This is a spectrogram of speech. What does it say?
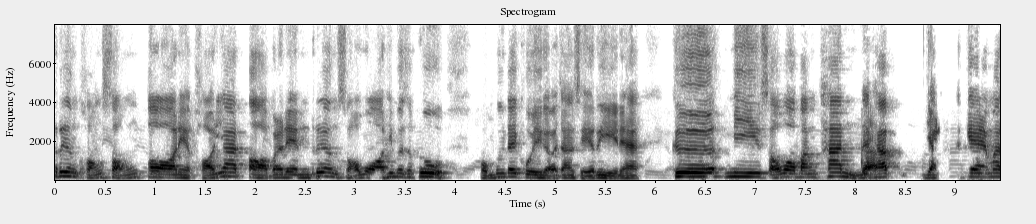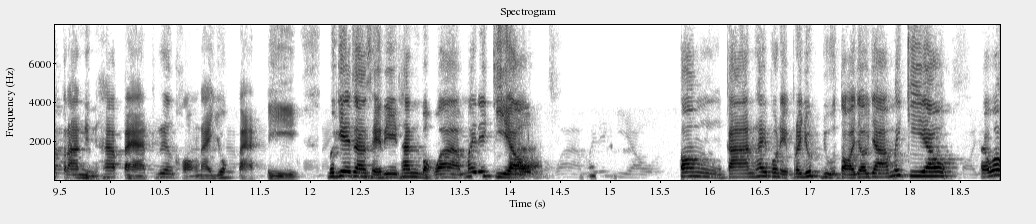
เรื่องของสองปอเนี่ยขออนุญาตต่อประเด็นเรื่องสวที่เมื่อสักครู่ ผมเพิ่งได้คุยกับอาจารย์เสรีนะฮะคือมีสวบางท่านนะครับ อยากแก้มาตรา 158 เรื่องของนายก 8 ปี เมื่อกี้อาจารย์เสรีท่านบอกว่าไม่ได้เกี่ยว ต้องการให้พลเอกประยุทธ์อยู่ต่อยาวๆไม่เกี่ยว แต่ว่า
